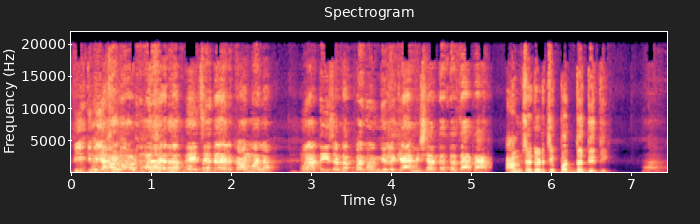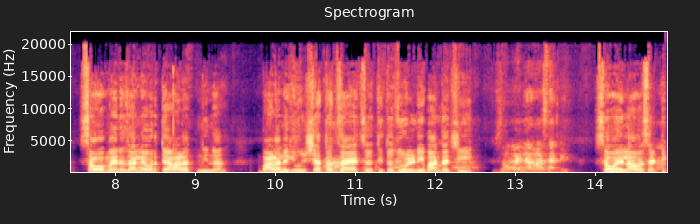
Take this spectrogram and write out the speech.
म्हणजे हळूहळू मला शेतात न्यायचे द्यायला कामाला. मग आता हिचा डब्बा घेऊन गेलं की आम्ही शेतातच आता. आमच्याकडची पद्धत ती. हा. सव्वा महिना झाल्यावर त्या बाळातनी ना बाळाला घेऊन शेतात जायचं तिथं जोळणी बांधायची. सवय लावासाठी. सवय लावासाठी.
